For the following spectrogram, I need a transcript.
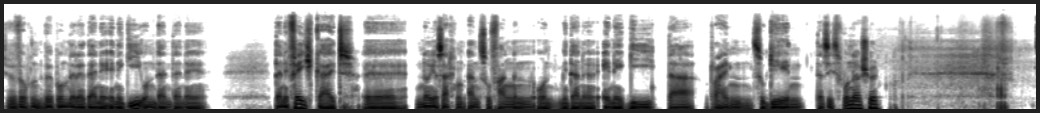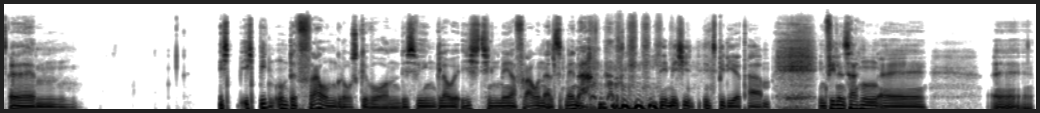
ich bewundere deine Energie und deine deine Fähigkeit, äh, neue Sachen anzufangen und mit deiner Energie da reinzugehen, das ist wunderschön. Ähm, ich, bin unter Frauen groß geworden, deswegen glaube ich, sind mehr Frauen als Männer, die mich inspiriert haben. In vielen Sachen äh, äh,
